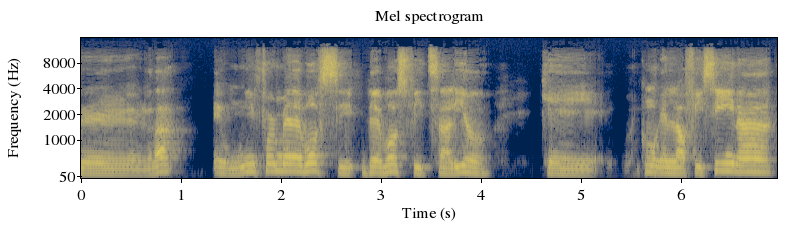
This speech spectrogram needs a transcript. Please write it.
¿verdad? En un informe de BuzzFeed, de BuzzFeed salió que como que en la oficina,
